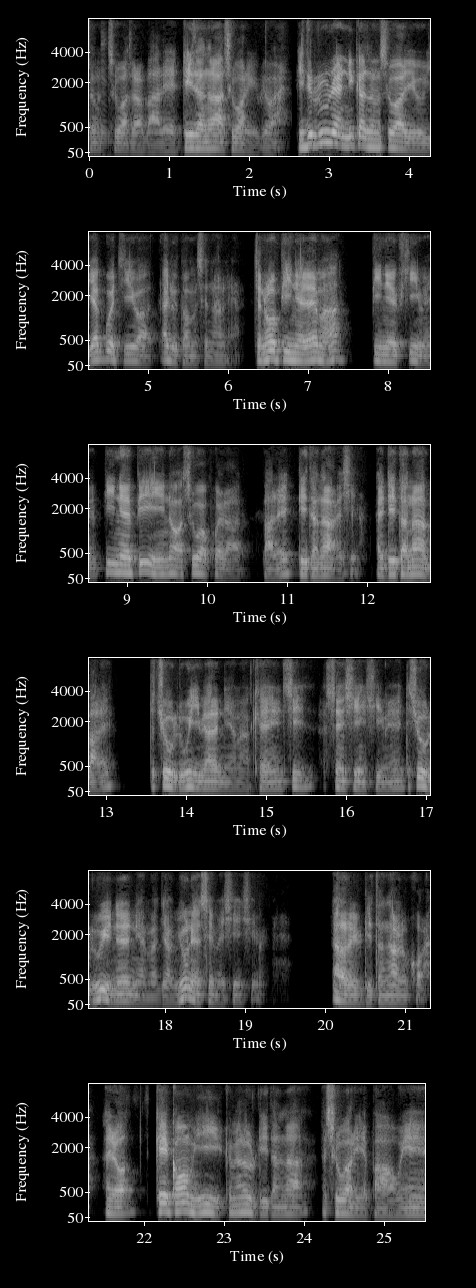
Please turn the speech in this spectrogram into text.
ဆုံအစိုးရဆိုတာဗာလေဒေသန္တရအစိုးရတွေပြောတာပြည်သူလူထုနဲ့နိကဆုံအစိုးရတွေကိုရက်ွက်ကြီးကအဲ့လိုတော့မစင်တာလေကျွန်တော်ပြည်နယ်ထဲမှာပြည်နယ်ရှိမယ်ပြည်နယ်ပြီးရင်တော့အစိုးရဖွဲ့တာဗာလေဒေသန္တရပဲရှိတယ်အဲ့ဒေသန္တရဗာလေတချို့လူကြီးများတဲ့နေရာမှာခရင်ရှိအဆင့်ရှိရှိမယ်တချို့လူကြီးနေတဲ့နေရာမှာကြာမြို့နယ်အဆင့်ပဲရှိရှိမယ်အဲ့ဒါတွေဒေသန္တရလို့ခေါ်တာအဲ့တော့ ကဲကောင်းပြီခင်ဗျားတို့ဒေသနာအစိုးရတွေအပါအဝင်ခင်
